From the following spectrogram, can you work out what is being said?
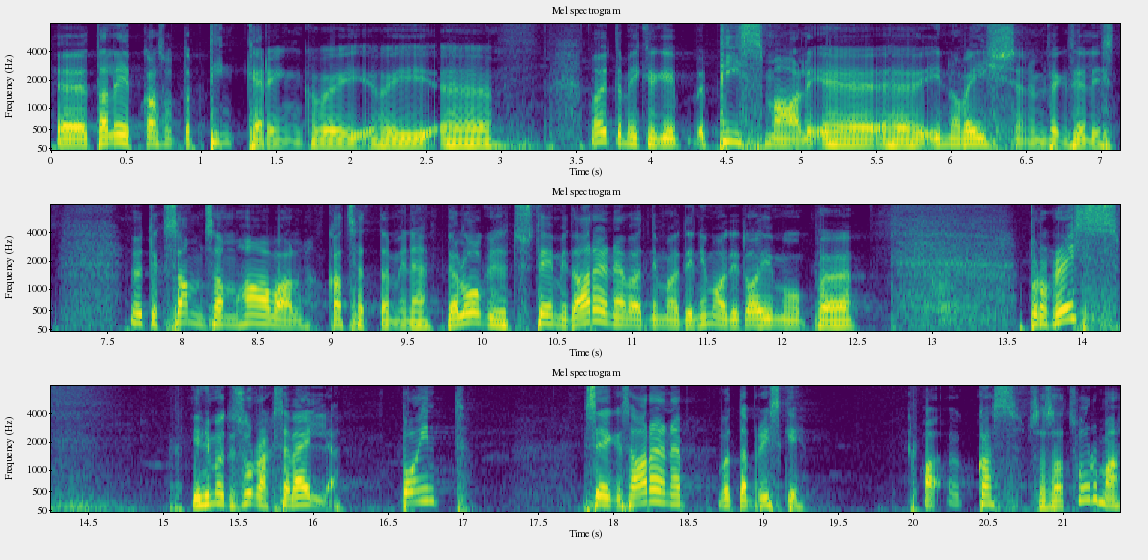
Äh, Taleb kasutab tinkering või, või äh, no ütleme ikkagi piecemeal äh, innovation või midagi sellist. ütleks samm-samm haaval katsetamine. bioloogilised süsteemid arenevad niimoodi, niimoodi toimub progress ja niimoodi surrakse välja. Point, see, kes areneb, võtab riski. kas sa saad surma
